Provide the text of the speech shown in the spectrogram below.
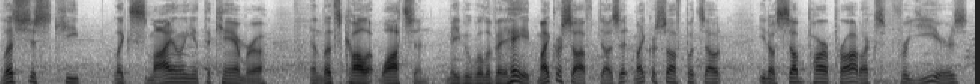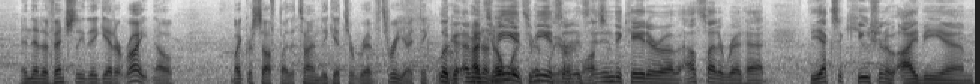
Let's just keep like smiling at the camera, and let's call it Watson. Maybe we'll have. Hey, Microsoft does it. Microsoft puts out you know subpar products for years, and then eventually they get it right. Now Microsoft by the time they get to Rev 3, I think. Look, I mean, I to me, to me it's, a, it's an indicator of, outside of Red Hat, the execution of IBM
